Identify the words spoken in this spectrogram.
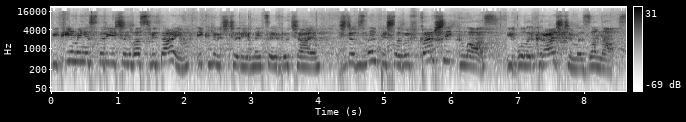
Від імені старішин вас вітаєм і ключ чарівний цей вручаєм, щоб з ним пішли ви в перший клас і були кращими за нас.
